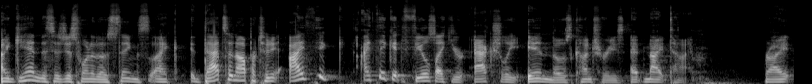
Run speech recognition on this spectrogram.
Again, this is just one of those things. Like that's an opportunity. I think I think it feels like you're actually in those countries at nighttime, right?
